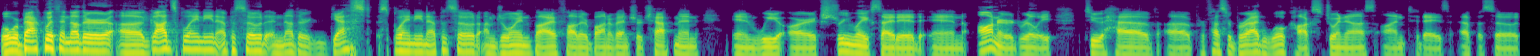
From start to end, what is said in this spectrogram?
Well, we're back with another uh, Godsplaining episode, another guest splaining episode. I'm joined by Father Bonaventure Chapman, and we are extremely excited and honored, really, to have uh, Professor Brad Wilcox join us on today's episode.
